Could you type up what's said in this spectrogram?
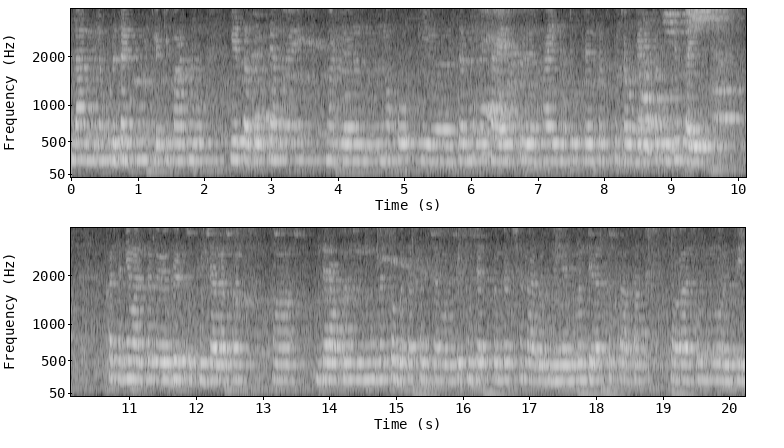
लहान मुलं पुढे जायचं म्हटलं की मागं येतातच. त्यामुळे म्हटलं नको की जर मुलं शाळेत आहे ना तोपर्यंतच पूजा वगैरे करून घेता येईल. कसं निवांत वेळ भेटतो पूजाला पण. जर आपण मुलासोबत असेल तर मग ते पूजात पण लक्ष लागत नाही आणि मंदिरात कसं आता सोळा सोमवार ते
